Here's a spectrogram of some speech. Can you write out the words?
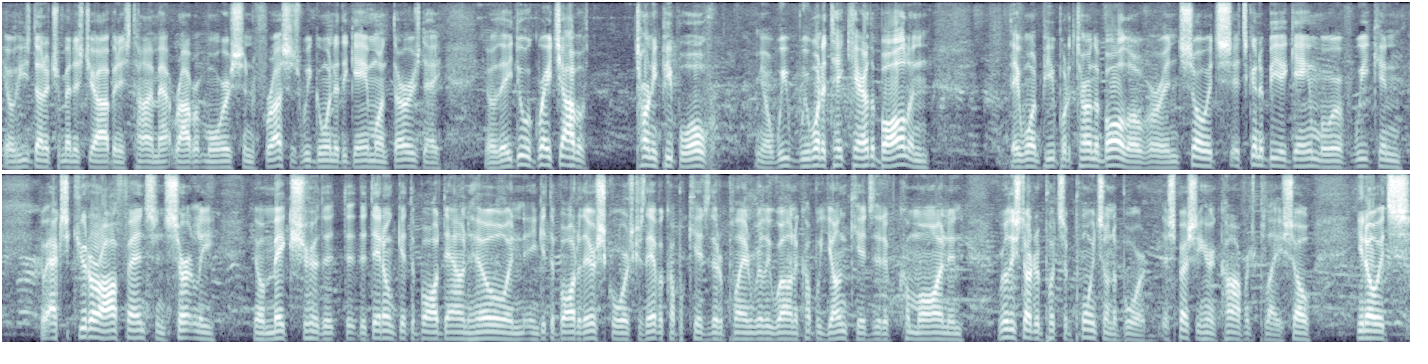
you know, he's done a tremendous job in his time at Robert Morris. And for us, as we go into the game on Thursday, you know, they do a great job of turning people over. You know, we, we want to take care of the ball, and they want people to turn the ball over. And so it's it's going to be a game where if we can you know, execute our offense and certainly you know make sure that, that, that they don't get the ball downhill and, and get the ball to their scores because they have a couple kids that are playing really well and a couple young kids that have come on and really started to put some points on the board, especially here in conference play. So, you know, it's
